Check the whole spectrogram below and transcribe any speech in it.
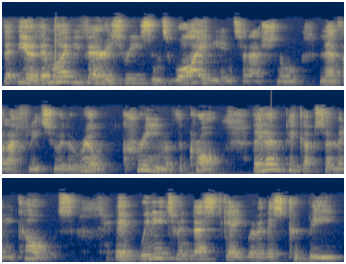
that you know there might be various reasons why the international level athletes, who are the real cream of the crop, they don't pick up so many colds. It, we need to investigate whether this could be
